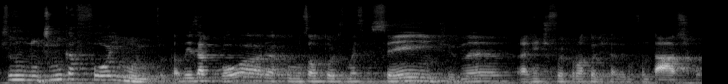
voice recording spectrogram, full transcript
A gente, não, a gente nunca foi muito. Talvez agora, com os autores mais recentes, né? A gente foi para uma coisa de realismo fantástico.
